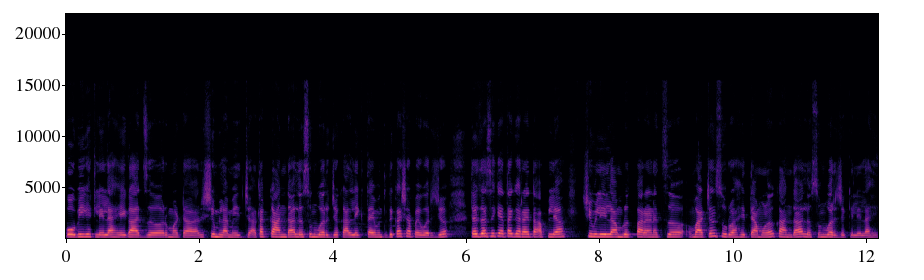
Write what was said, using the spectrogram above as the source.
कोबी घेतलेला आहे गाजर मटार शिमला मिरची. आता कांदा लसूण वर्ज काल एक म्हणतो ते कशा पाय वर्ज? तर जसं की आता घरात आपल्या शिवलीला अमृत पारायणाचं वाचन सुरू आहे त्यामुळं कांदा लसूण वर्ज केलेला आहे.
